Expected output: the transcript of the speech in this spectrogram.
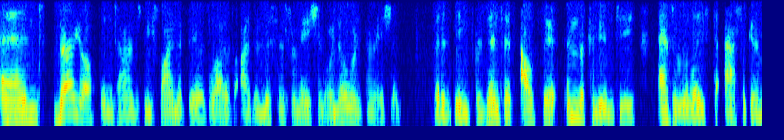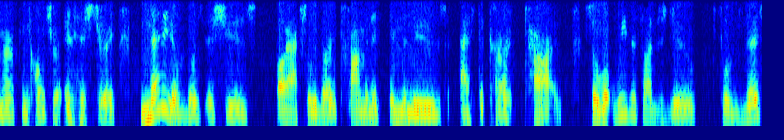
And very oftentimes we find that there is a lot of either misinformation or no information that is being presented out there in the community as it relates to African American culture and history. Many of those issues are actually very prominent in the news at the current time. So what we decided to do for this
